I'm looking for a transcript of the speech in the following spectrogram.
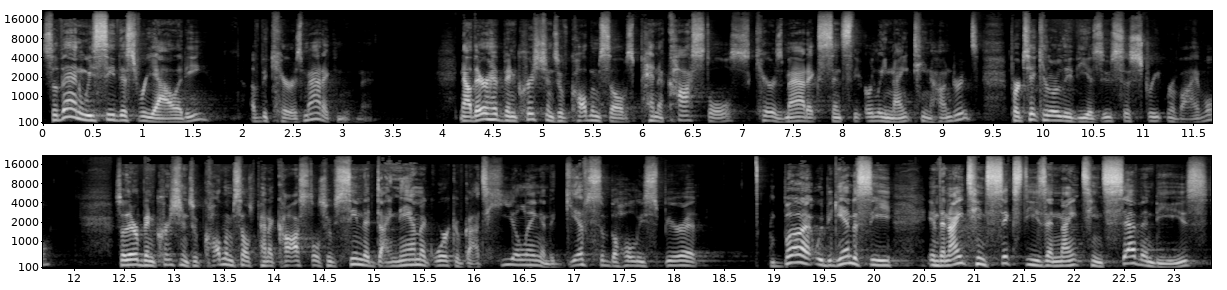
So then we see this reality of the charismatic movement. Now, there have been Christians who have called themselves Pentecostals, charismatics, since the early 1900s, particularly the Azusa Street Revival. So there have been Christians who've called themselves Pentecostals who've seen the dynamic work of God's healing and the gifts of the Holy Spirit. But we began to see in the 1960s and 1970s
